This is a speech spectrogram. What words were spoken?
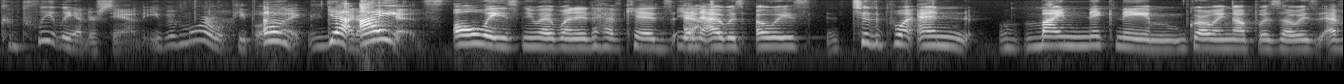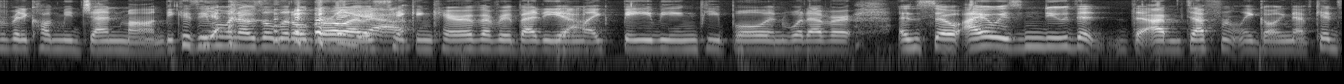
completely understand even more what people are Oh like. yeah, I, kids. always knew I wanted to have kids, and I was always to the. And my nickname growing up was always everybody called me Jen Mom because even Yeah. when I was a little girl, I was taking care of everybody Yeah. and like babying people and whatever. And so I always knew that, that I'm definitely going to have kids.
